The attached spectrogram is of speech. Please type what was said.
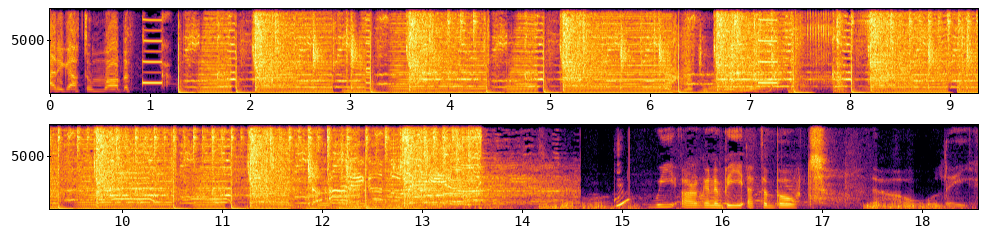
Arigato mother. We are gonna be at the boat the whole day.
